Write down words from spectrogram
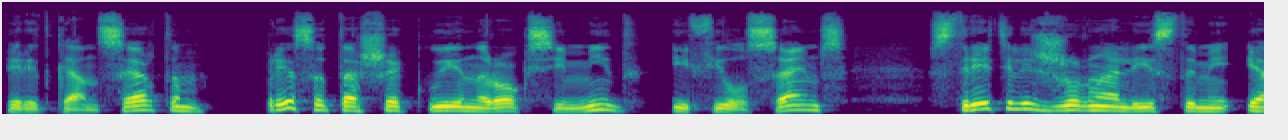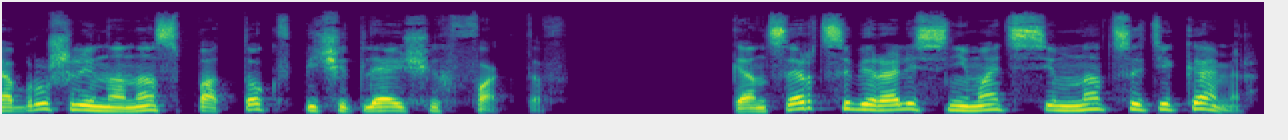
Перед концертом пресс-атташе Куин Рокси Мид и Фил Саймс встретились с журналистами и обрушили на нас поток впечатляющих фактов. Концерт собирались снимать с 17 камер,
